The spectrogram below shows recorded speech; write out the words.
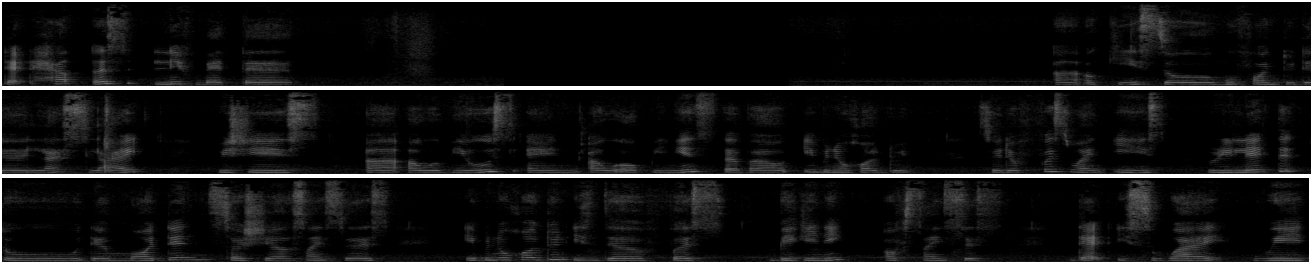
that help us live better. Uh, okay, so move on to the last slide, which is uh, our views and our opinions about Ibn Khaldun. So the first one is related to the modern social sciences. Ibn Khaldun is the first beginning of sciences. That is why we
